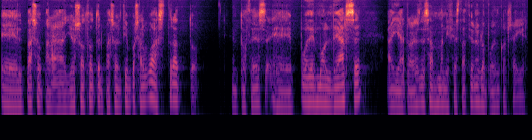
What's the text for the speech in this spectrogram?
el paso para Yosozot, el paso del tiempo es algo abstracto. Entonces eh, puede moldearse y a través de esas manifestaciones lo pueden conseguir.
